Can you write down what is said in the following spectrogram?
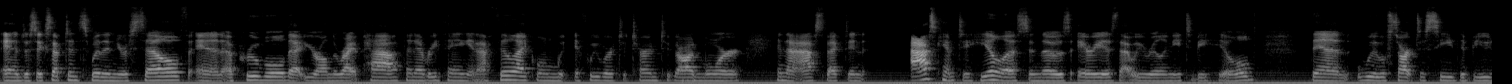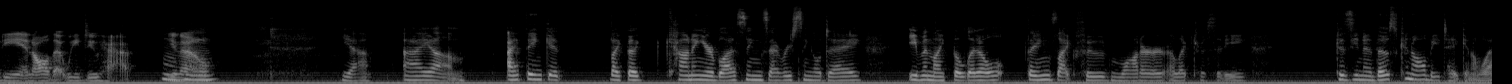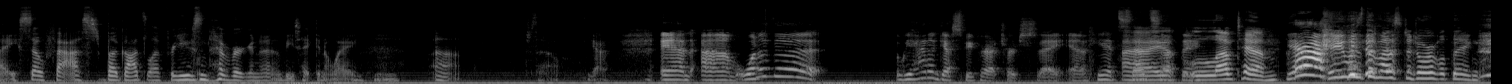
and just acceptance within yourself and approval that you're on the right path and everything. And i feel like when we, if we were to turn to god more in that aspect and ask him to heal us in those areas that we really need to be healed then we will start to see the beauty in all that we do have you know? Yeah. I um I think it like the counting your blessings every single day, even like the little things like food and water, electricity, cuz you know those can all be taken away so fast, but God's love for you is never going to be taken away. Um so Yeah. And um, one of the we had a guest speaker at church today, and he had said I something. loved him. yeah, He was the most adorable thing.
